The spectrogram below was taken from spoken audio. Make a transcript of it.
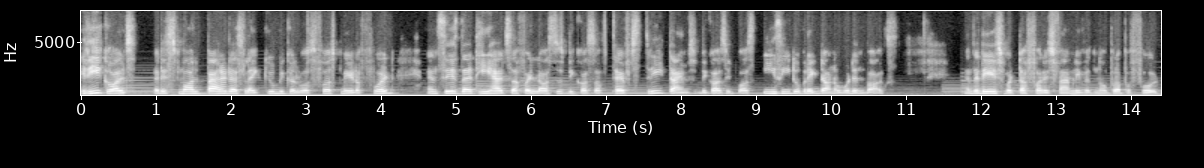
He recalls that his small paradise like cubicle was first made of wood and says that he had suffered losses because of thefts three times because it was easy to break down a wooden box. And the days were tough for his family with no proper food.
